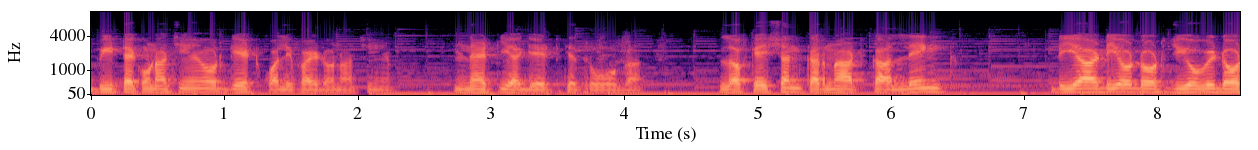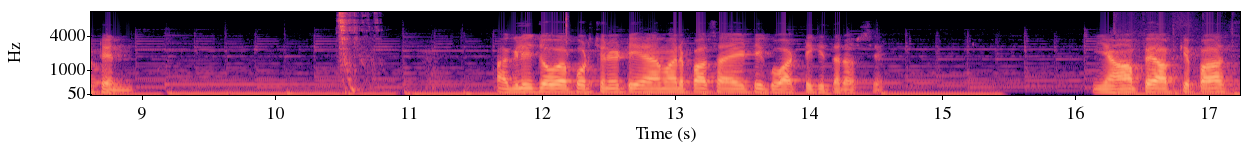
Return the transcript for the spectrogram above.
बीटेक होना चाहिए और गेट क्वालिफाइड होना चाहिए। नेट या गेट के थ्रू होगा। Location Karnataka link D R D O dot G O V dot in अगली जो अपॉर्चुनिटी है हमारे पास आईआईटी गुवाहाटी की तरफ़ से। यहाँ पे आपके पास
